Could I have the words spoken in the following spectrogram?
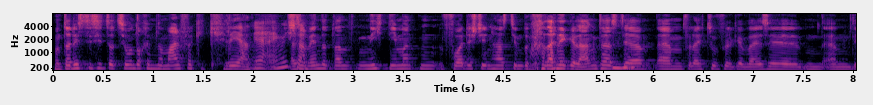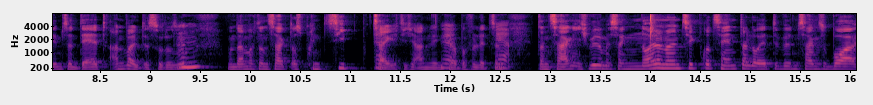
Und dann ist die Situation doch im Normalfall geklärt. Ja, eigentlich also schon. wenn du dann nicht jemanden vor dir stehen hast, dem du gerade eine gelangt hast, der Mhm. ähm, vielleicht zufälligerweise ähm, dem sein Dad Anwalt ist oder so und einfach dann sagt, aus Prinzip zeige ich dich an wegen Mhm. Ja. Körperverletzung, Ja. dann sagen, ich würde mal sagen, 99% der Leute würden sagen so, boah,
